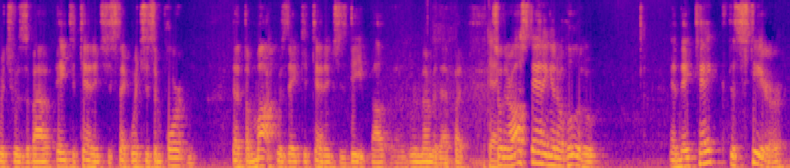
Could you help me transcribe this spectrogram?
which was about eight to ten inches thick, which is important. That the muck was eight to ten inches deep. I'll uh, remember that. But Okay. so they're all standing in a hula hoop, and they take the steer,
